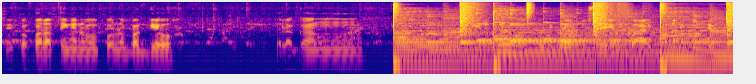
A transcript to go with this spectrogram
may paparating na naman po na bagyo. Talagang hirap na naman po ito kasi yung bahay po namin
